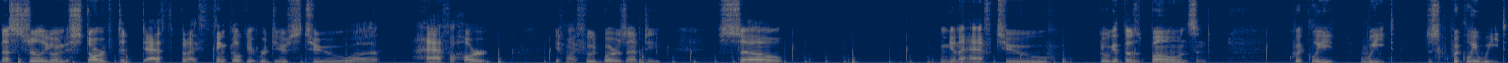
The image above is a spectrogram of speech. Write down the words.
necessarily going to starve to death, but I think I'll get reduced to uh, half a heart if my food bar is empty. So I'm gonna have to go get those bones and quickly wheat. Just quickly wheat.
